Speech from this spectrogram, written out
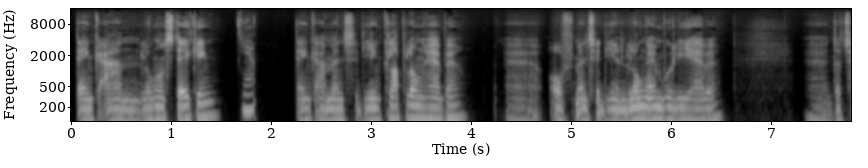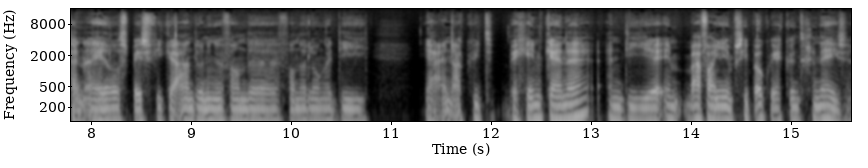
Denk aan longontsteking. Ja. Denk aan mensen die een klaplong hebben. eh, of mensen die een longembolie hebben. Eh, dat zijn hele specifieke aandoeningen van de, van de longen die ja, een acuut begin kennen. En die, in, waarvan je in principe ook weer kunt genezen.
